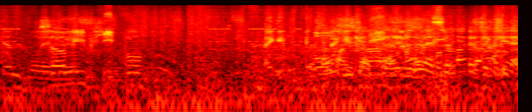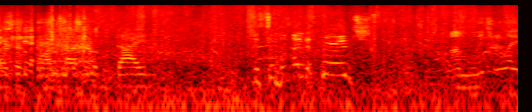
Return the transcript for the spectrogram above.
can't believe So many people. Like, all these people. Just survived the purge. I'm literally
